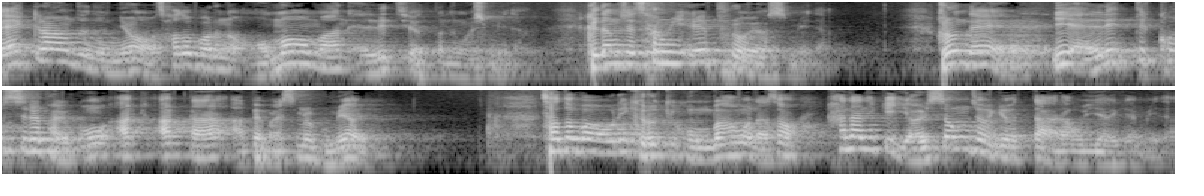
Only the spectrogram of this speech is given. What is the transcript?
백그라운드는요, 사도 바울은 어마어마한 엘리트였다는 것입니다. 그 당시에 상위 1%였습니다. 그런데 이 엘리트 코스를 밟고 아, 아까 앞에 말씀을 보면 사도 바울이 그렇게 공부하고 나서 하나님께 열성적이었다라고 이야기합니다.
